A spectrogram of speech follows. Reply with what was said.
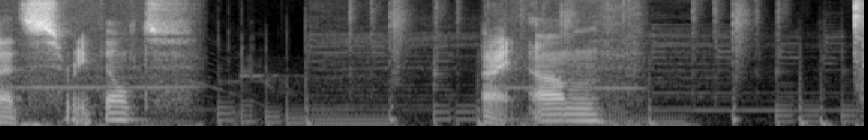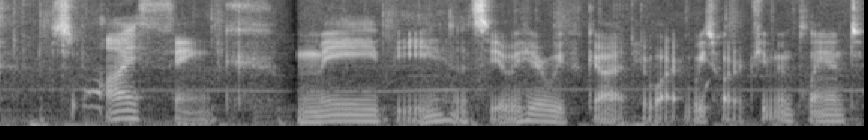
That's rebuilt. Alright, um... So I think maybe, let's see over here, we've got a wastewater treatment plant,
